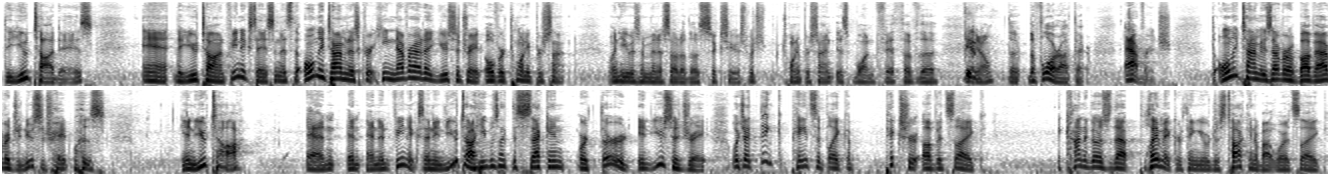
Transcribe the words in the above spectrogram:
the Utah days and the Utah and Phoenix days, and it's the only time in his career he never had a usage rate over twenty percent when he was in Minnesota those six years, which twenty percent is one fifth of the Yeah. you know the, the floor out there average. The only time he was ever above average in usage rate was in Utah and, and and in Phoenix. And in Utah, he was like the second or third in usage rate, which I think paints it like a picture of it's like it kind of goes to that playmaker thing you were just talking about, where it's like,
